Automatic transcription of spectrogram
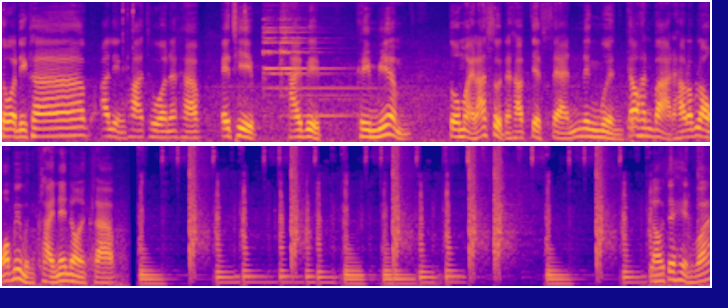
สวัสดีครับอาเหลียงพาทัวร์นะครับ a t i v Hybrid Premium ตัวใหม่ล่าสุดนะครับ 719,000 บาทครับรับรองว่าไม่เหมือนใครแน่นอนครับ เราจะเห็นว่า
